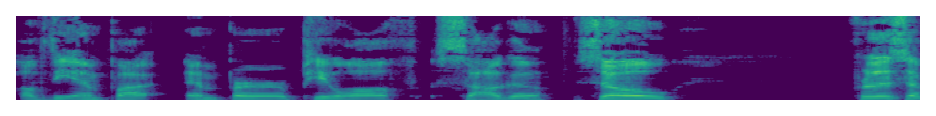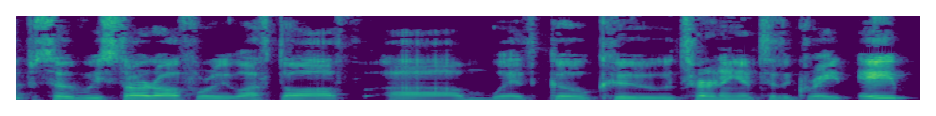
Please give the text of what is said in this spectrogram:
of the Emperor, Emperor Pilaf saga. So for this episode, we start off where we left off um, with Goku turning into the Great Ape.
